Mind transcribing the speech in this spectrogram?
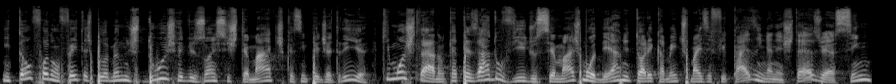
Então foram feitas pelo menos duas revisões sistemáticas em pediatria que mostraram que apesar do vídeo ser mais moderno e teoricamente mais eficaz em anestésio, é assim,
